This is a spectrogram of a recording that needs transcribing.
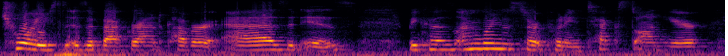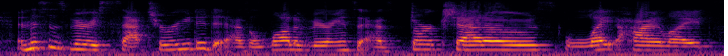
choice as a background cover as it is because I'm going to start putting text on here and this is very saturated it has a lot of variance it has dark shadows light highlights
